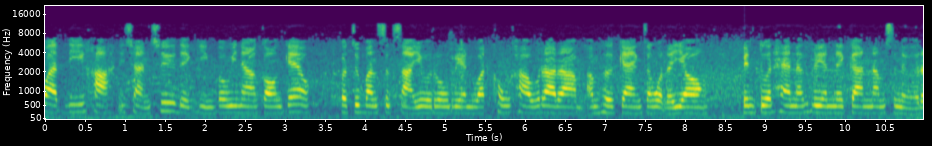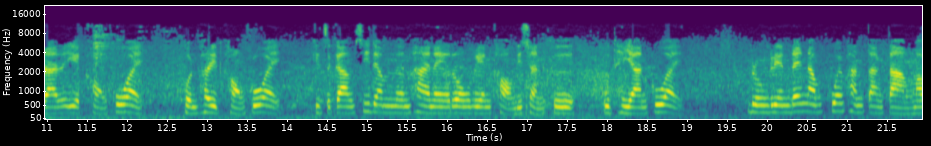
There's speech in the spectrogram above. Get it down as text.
วัสดีค่ะ ดิฉันชื่อเด็กหญิงปวีณากองแก้ว ปัจจุบันศึกษาอยู่โรงเรียนวัดคงคาวรารามอำเภอแกลงจังหวัดระยอง เป็นตัวแทนนักเรียนในการนำเสนอรายละเอียดของกล้วย ผลผลิตของกล้วย กิจกรรมที่ดำเนินภายในโรงเรียนของดิฉันคือ อุทยานกล้วย โรงเรียนได้นำกล้วยพันธุ์ต่างๆ มา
